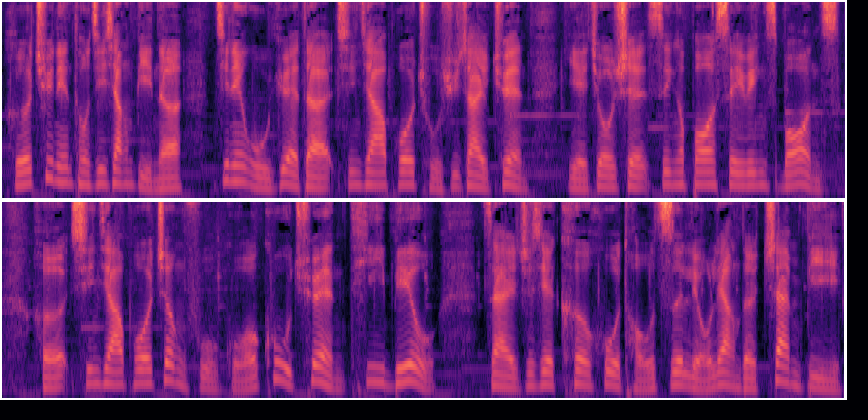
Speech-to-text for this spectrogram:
和去年同期相比呢，今年五月的新加坡储蓄债券，也就是 Singapore Savings Bonds 和新加坡政府国库券 T-bill，在这些客户投资流量的占比，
